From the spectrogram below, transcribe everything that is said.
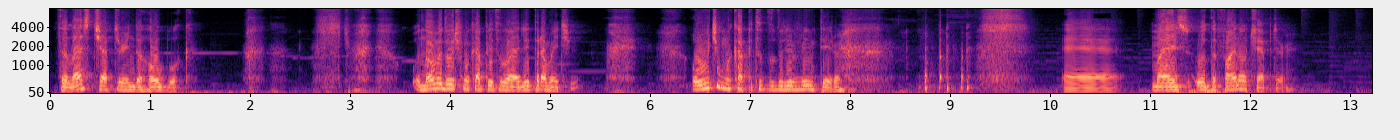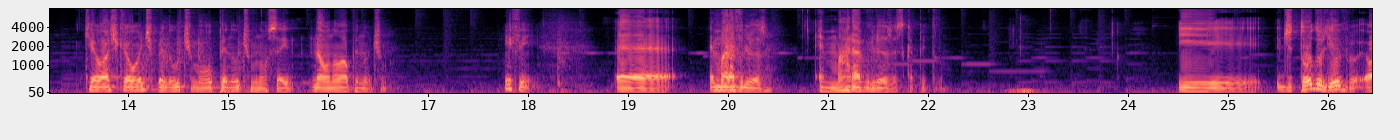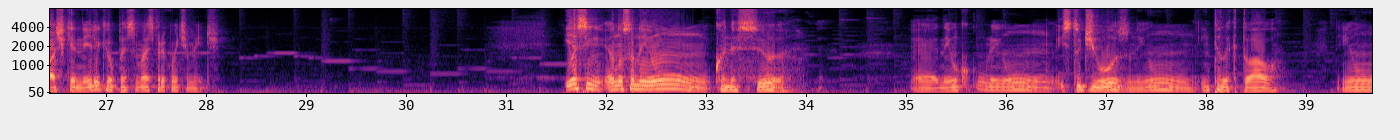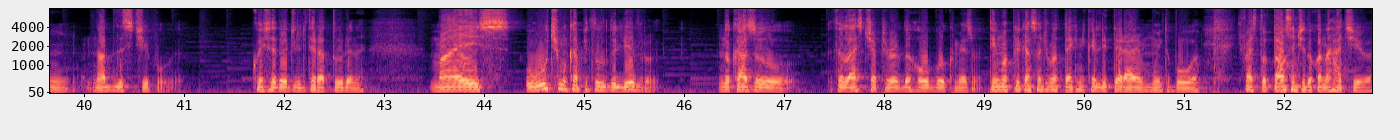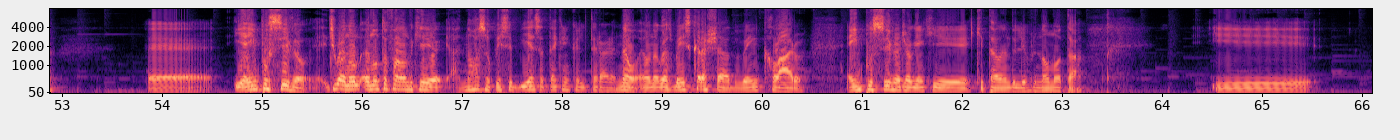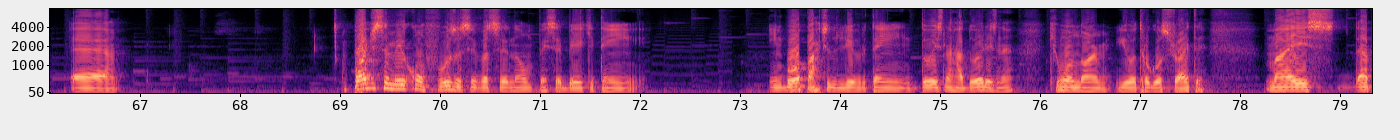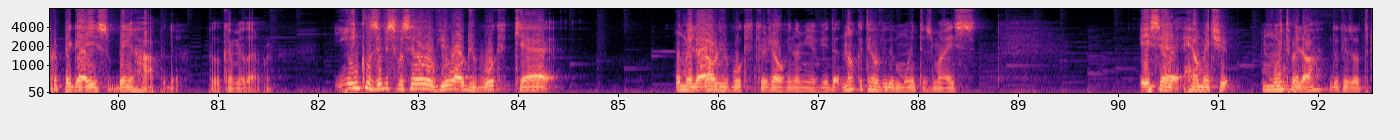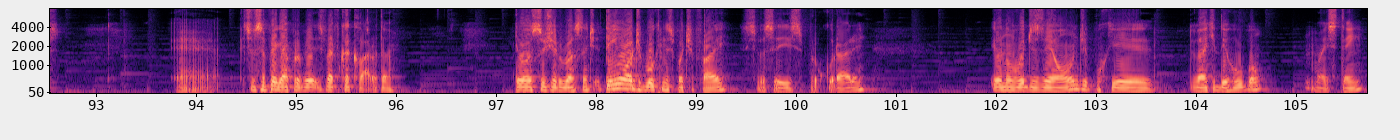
The Last Chapter in the Whole Book. o nome do último capítulo é literalmente o último capítulo do livro inteiro. é, mas o The Final Chapter, que eu acho que é o antepenúltimo ou penúltimo, não sei. Não, não é o penúltimo. Enfim, é, é maravilhoso. É maravilhoso esse capítulo. E de todo o livro, eu acho que é nele que eu penso mais frequentemente. E assim, eu não sou nenhum conhecedor, é, nenhum, nenhum estudioso, nenhum intelectual, nenhum. nada desse tipo, conhecedor de literatura, né? Mas o último capítulo do livro, no caso, The Last Chapter of the Whole Book mesmo, tem uma aplicação de uma técnica literária muito boa, que faz total sentido com a narrativa. É, e é impossível. É, tipo, eu não, eu não tô falando que, nossa, eu percebi essa técnica literária. Não, é um negócio bem escrachado, bem claro. É impossível de alguém que, que tá lendo o livro não notar. E. É. Pode ser meio confuso se você não perceber que tem. Em boa parte do livro tem dois narradores, né? Que um é o Norm e outro é o Ghostwriter. Mas dá pra pegar isso bem rápido, pelo que eu me lembro. Inclusive, se você ouviu o audiobook, que é o melhor audiobook que eu já ouvi na minha vida, não que eu tenha ouvido muitos, mas esse é realmente muito melhor do que os outros. É, se você pegar pra ver, vai ficar claro, tá? Então eu sugiro bastante. Tem um audiobook no Spotify, se vocês procurarem. Eu não vou dizer onde, porque vai que derrubam, mas tem.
